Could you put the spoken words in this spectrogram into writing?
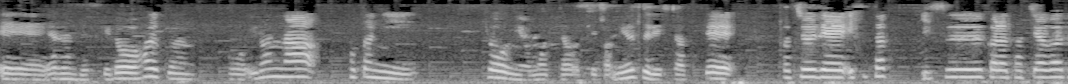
えー、やるんですけど、はるくん、こう、いろんなことに興味を持っちゃうっていうか、目移りしちゃって、途中で椅子た、椅子から立ち上がっ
